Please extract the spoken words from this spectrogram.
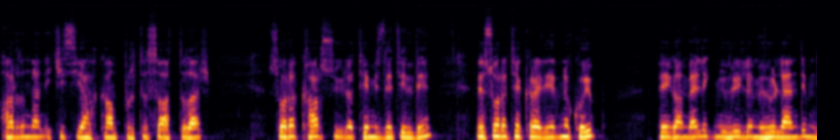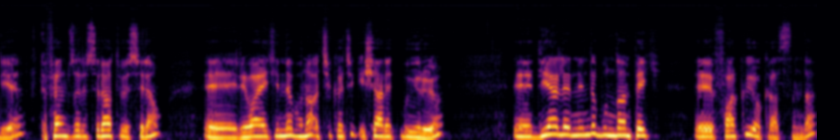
Ardından iki siyah kan pırtısı attılar. Sonra kar suyuyla temizletildi. Ve sonra tekrar yerine koyup peygamberlik mührüyle mühürlendim diye Efendimiz Aleyhisselatü Vesselam e, rivayetinde buna açık açık işaret buyuruyor. E, diğerlerinin de bundan pek e, farkı yok aslında.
